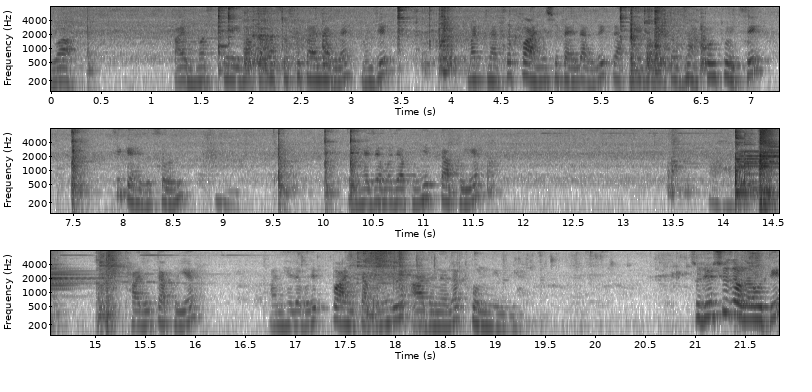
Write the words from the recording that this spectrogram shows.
वा. काय मस्त आहे. बाबा असं सुटायला लागलाय. म्हणजे मटणाचं पाणी सुटायला लागले ते आपण ह्याच्यामध्ये झाकून ठेवायचे ठीक आहे ह्याचं सवरून तर ह्याच्यामध्ये आपण हे टाकूया. आहा. थाळी टाकूया. आणि ह्याच्यामध्ये पाणी टाकून हे आदण्याला ठेवून घेऊया चुलीवर शिजवणार होती.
